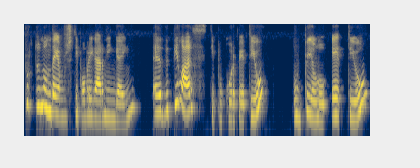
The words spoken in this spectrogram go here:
Porque tu não deves, tipo, obrigar ninguém a depilar-se. Tipo, o corpo é teu, o pelo é teu,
